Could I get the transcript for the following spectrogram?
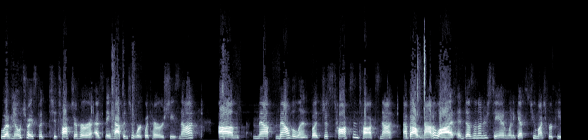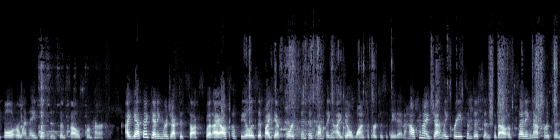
who have no choice but to talk to her as they happen to work with her. She's not um, mal- malevolent, but just talks and talks, not about not a lot, and doesn't understand when it gets too much for people or when they distance themselves from her. I get that getting rejected sucks, but I also feel as if I get forced into something I don't want to participate in. How can I gently create some distance without upsetting that person?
